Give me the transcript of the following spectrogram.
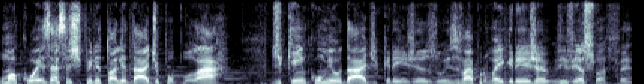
Uma coisa é essa espiritualidade popular de quem com humildade crê em Jesus e vai para uma igreja viver a sua fé.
